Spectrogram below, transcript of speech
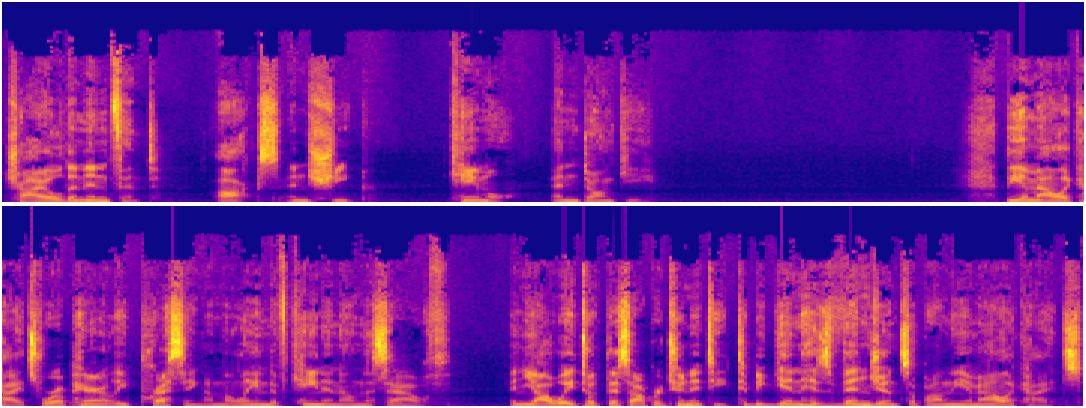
child and infant, ox and sheep, camel and donkey. The Amalekites were apparently pressing on the land of Canaan on the south, and Yahweh took this opportunity to begin his vengeance upon the Amalekites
